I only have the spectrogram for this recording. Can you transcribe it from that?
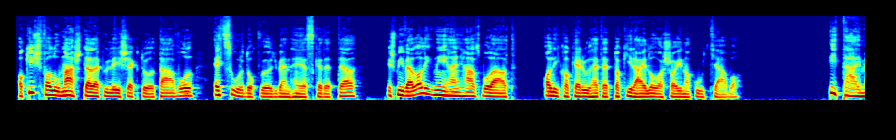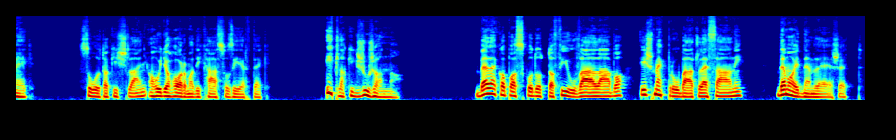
A kisfalu más településektől távol egy szurdokvölgyben helyezkedett el, és mivel alig néhány házból állt, alig kerülhetett a király lovasainak útjába. – Itt állj meg! – szólt a kislány, ahogy a harmadik házhoz értek. – Itt lakik Zsuzsanna! Belekapaszkodott a fiú vállába, és megpróbált leszállni, de majdnem leesett.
